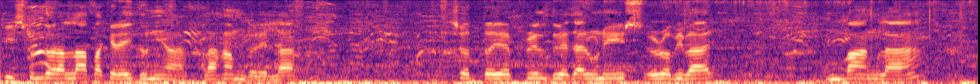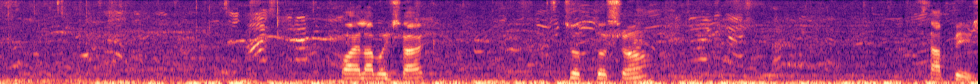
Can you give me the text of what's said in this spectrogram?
কি সুন্দর আল্লাহ পাকের এই দুনিয়া, আলহামদুলিল্লাহ। চোদ্দোই এপ্রিল দু হাজার উনিশ, রবিবার, বাংলা পয়লা বৈশাখ, চোদ্দোশো ছাব্বিশ।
